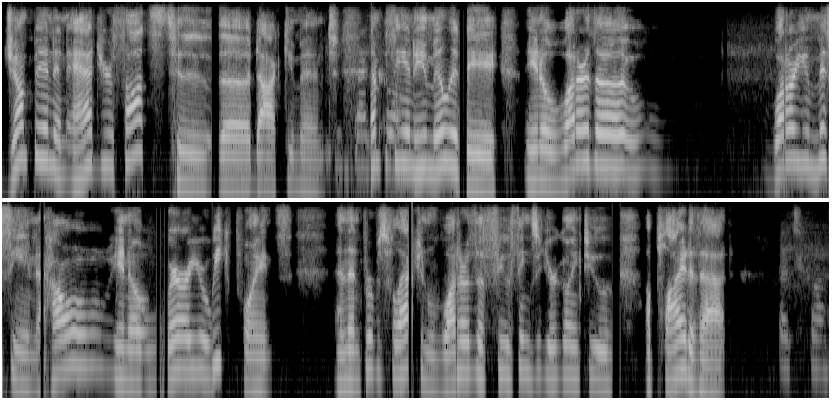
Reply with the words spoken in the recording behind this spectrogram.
Jump in and add your thoughts to the document. That's empathy cool. and humility you know what are the what are you missing how you know where are your weak points and then purposeful action what are the few things that you're going to apply to that That's cool.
